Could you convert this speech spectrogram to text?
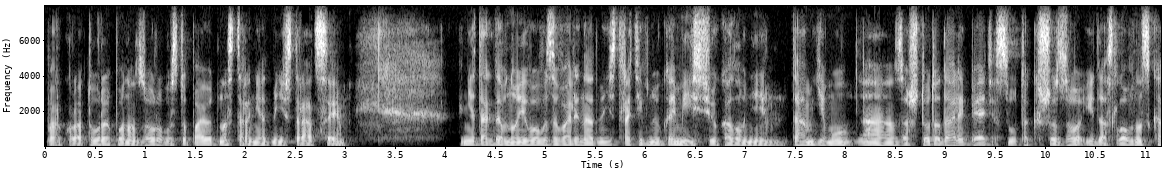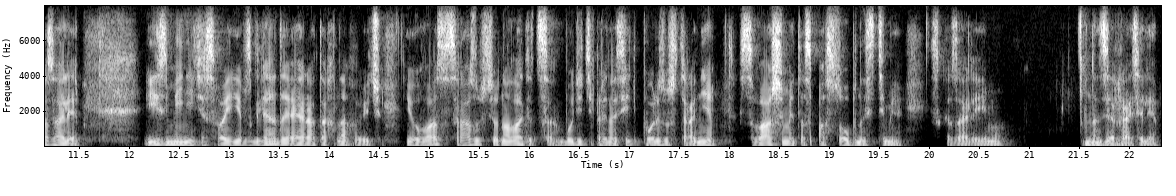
прокуратура по надзору выступают на стороне администрации. Не так давно его вызывали на административную комиссию колонии. Там ему э, за что-то дали пять суток ШИЗО и дословно сказали «Измените свои взгляды, Айрат Ахнафович, и у вас сразу все наладится. Будете приносить пользу стране с вашими-то способностями», сказали ему надзиратели.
